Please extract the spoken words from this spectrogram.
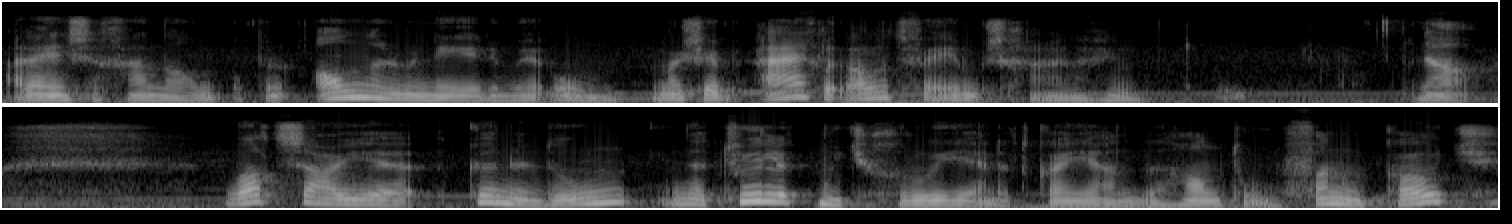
Alleen ze gaan dan op een andere manier ermee om. Maar ze hebben eigenlijk alle twee een beschadiging. Nou, wat zou je kunnen doen? Natuurlijk moet je groeien en dat kan je aan de hand doen van een coach.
